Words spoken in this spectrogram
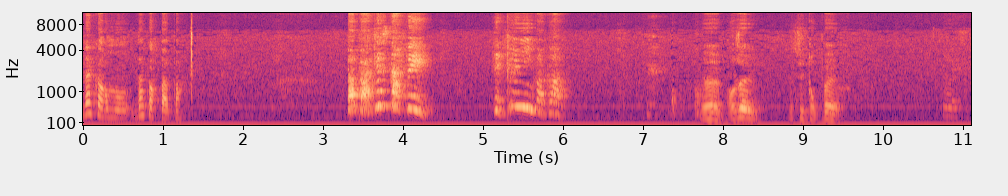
D'accord, mon... D'accord, papa. Qu'est-ce que t'as fait? T'es puni, papa. Hein, Angèle, je suis ton père. Ouais, c'est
